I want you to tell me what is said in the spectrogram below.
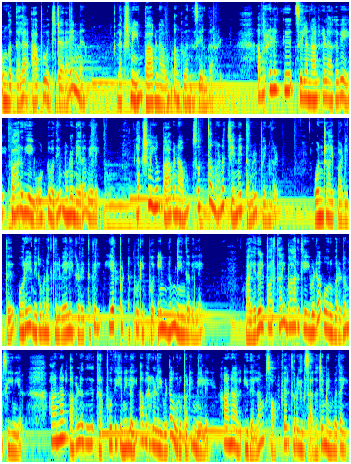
உங்கள் தலை ஆப்பு வச்சுட்டாரா என்ன? லக்ஷ்மியும் பாவனாவும் அங்கு வந்து சேர்ந்தார்கள். அவர்களுக்கு சில நாள்களாகவே பாரதியை ஓட்டுவதே முழு நேர வேலை. லக்ஷ்மியும் பாவனாவும் சுத்தமான சென்னை தமிழ் பெண்கள். ஒன்றாய் படித்து ஒரே நிறுவனத்தில் வேலை கிடைத்ததில் ஏற்பட்ட பூரிப்பு இன்னும் நீங்கவில்லை. வயதில் பார்த்தால் பாரதியை விட ஒரு வருடம் சீனியர். ஆனால் அவளது தற்போதைய நிலை அவர்களை விட ஒரு படி மேலே. ஆனால் இதெல்லாம் சாஃப்ட்வேர் துறையில் சகஜம் என்பதை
